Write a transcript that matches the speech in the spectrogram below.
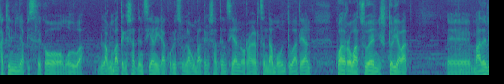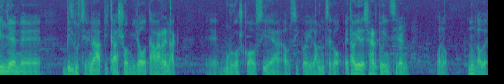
jakin mina pizteko modua. Lagun batek esaten zian, irakurrizun lagun batek esaten zian, horra gertzen da momentu batean kuadro batzuen historia bat, e, Madrilen e, bildu zirena, Picasso, Miro eta barrenak, e, Burgosko hauzia hauzikoi laguntzeko, eta hori desagertu egin ziren. Bueno, nun daude?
